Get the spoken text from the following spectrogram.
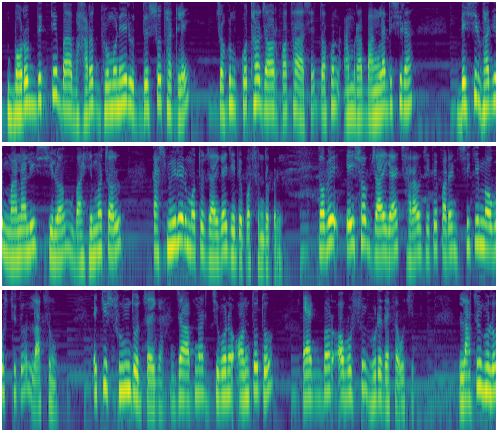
বরফ দেখতে বা ভারত ভ্রমণের উদ্দেশ্য থাকলে যখন কোথাও যাওয়ার কথা আসে, তখন আমরা বাংলাদেশিরা বেশিরভাগই মানালি, শিলং বা হিমাচল, কাশ্মীরের মতো জায়গায় যেতে পছন্দ করি। তবে এই সব জায়গায় ছাড়াও যেতে পারেন সিকিমে অবস্থিত লাচুং, একটি সুন্দর জায়গা যা আপনার জীবনে অন্তত একবার অবশ্যই ঘুরে দেখা উচিত। লাচুং হলো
